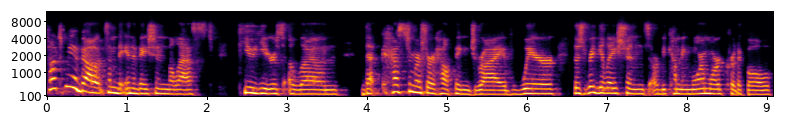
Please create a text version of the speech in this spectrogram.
Talk to me about some of the innovation in the last few years alone that customers are helping drive where those regulations are becoming more and more critical.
